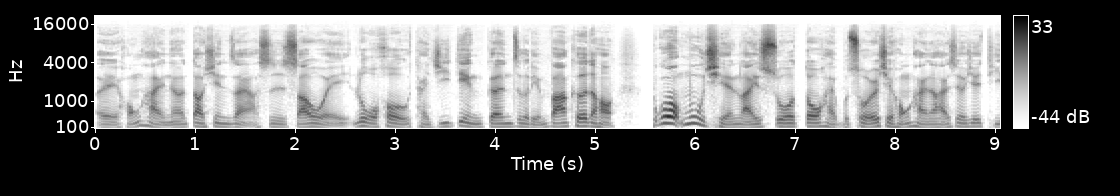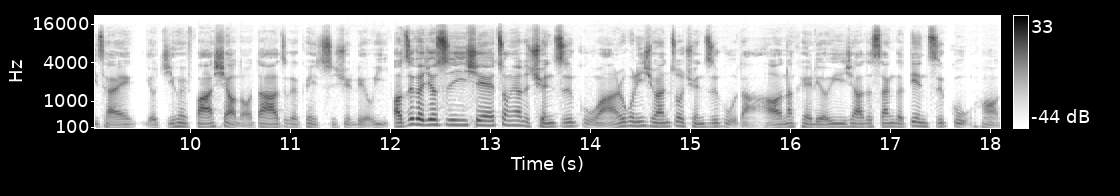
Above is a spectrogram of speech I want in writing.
哎，红海呢到现在啊是稍微落后台积电跟这个联发科的哈。不过目前来说都还不错，而且红海呢还是有一些题材有机会发酵的哦，大家这个可以持续留意。好，这个就是一些重要的全指股啊，如果你喜欢做全指股的，好，那可以留意一下这三个电子股哈，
